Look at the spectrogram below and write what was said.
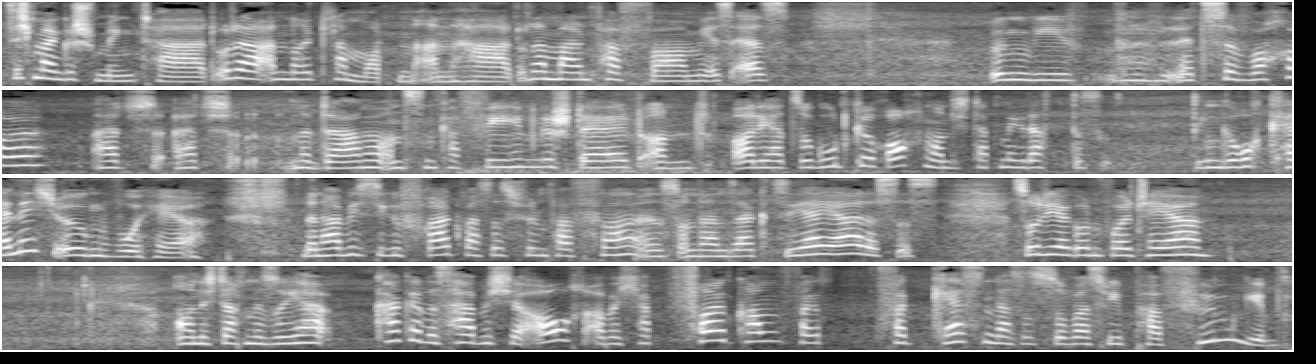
sich mal geschminkt hat oder andere Klamotten anhat oder mal ein Parfum. Mir ist erst irgendwie letzte Woche hat, hat eine Dame uns einen Kaffee hingestellt und oh, die hat so gut gerochen und ich habe mir gedacht, das, den Geruch kenne ich irgendwoher. Dann habe ich sie gefragt, was das für ein Parfum ist und dann sagt sie, ja, ja, das ist Zodiac und Voltaire. Und ich dachte mir so, ja, Kacke, das habe ich ja auch, aber ich habe vollkommen ver vergessen, dass es sowas wie Parfüm gibt.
